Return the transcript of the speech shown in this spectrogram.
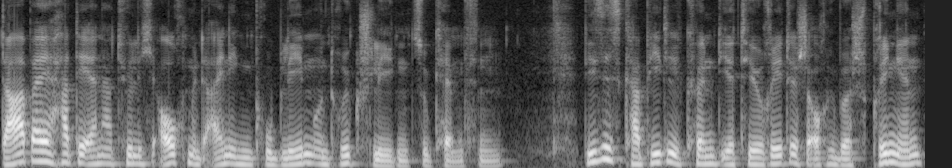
Dabei hatte er natürlich auch mit einigen Problemen und Rückschlägen zu kämpfen. Dieses Kapitel könnt ihr theoretisch auch überspringen,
